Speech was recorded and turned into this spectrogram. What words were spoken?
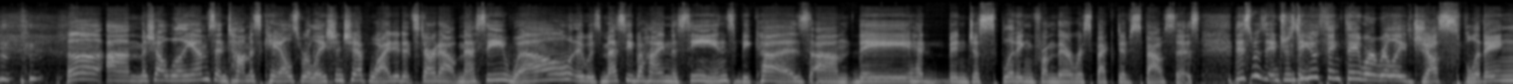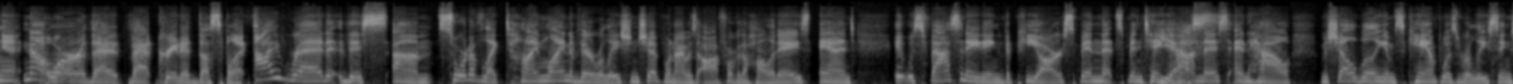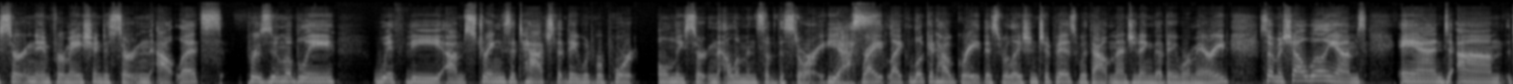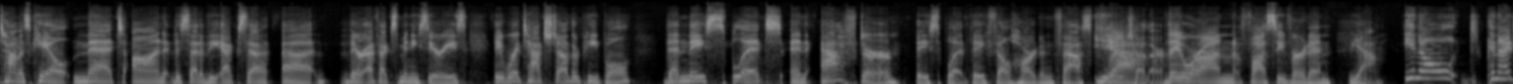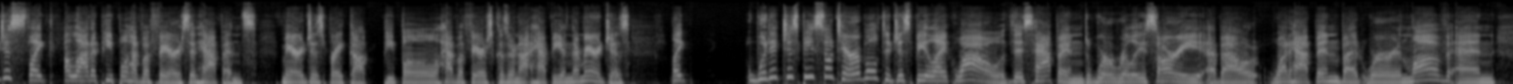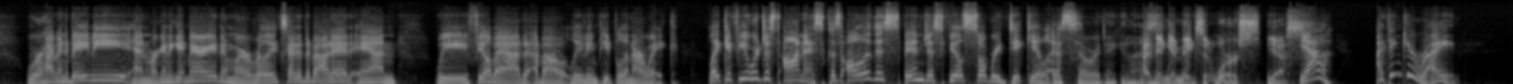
Uh, um, Michelle Williams and Thomas Kail's relationship. Why did it start out messy? Well, it was messy behind the scenes because um, they had been just splitting from their respective spouses. This was interesting. Do you think they were really just splitting? No. Or that that created the split? I read this um, sort of like timeline of their relationship when I was off over the holidays, and it was fascinating the PR spin that's been taken Yes. on this and how Michelle Williams' camp was releasing certain information to certain outlets, presumably with the um, strings attached that they would report only certain elements of the story. Yes. Right? Like, look at how great this relationship is without mentioning that they were married. So, Michelle Williams and um, Thomas Kail met on the set of the X, uh, their FX miniseries. They were attached to other people. Then they split. And after they split, they fell hard and fast for each other. They were on Fosse Verdon. yeah. You know, can I just like a lot of people have affairs. It happens. Marriages break up. People have affairs because they're not happy in their marriages. Like, would it just be so terrible to just be like, wow, this happened. We're really sorry about what happened, but we're in love and we're having a baby and we're going to get married and we're really excited about it. And we feel bad about leaving people in our wake. Like, if you were just honest, because all of this spin just feels so ridiculous. That's so ridiculous. I think it makes it worse. Yes. Yeah. I think you're right.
